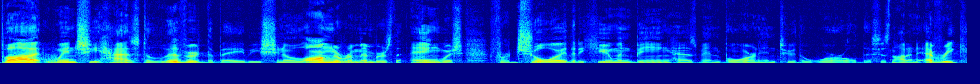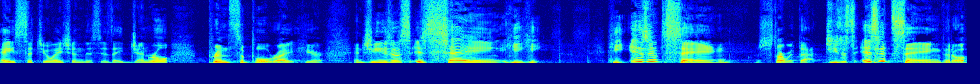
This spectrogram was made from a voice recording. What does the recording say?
But when she has delivered the baby, she no longer remembers the anguish for joy that a human being has been born into the world. This is not an every case situation. This is a general principle right here. And Jesus is saying, he, he, he isn't saying, let's start with that. Jesus isn't saying that a,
